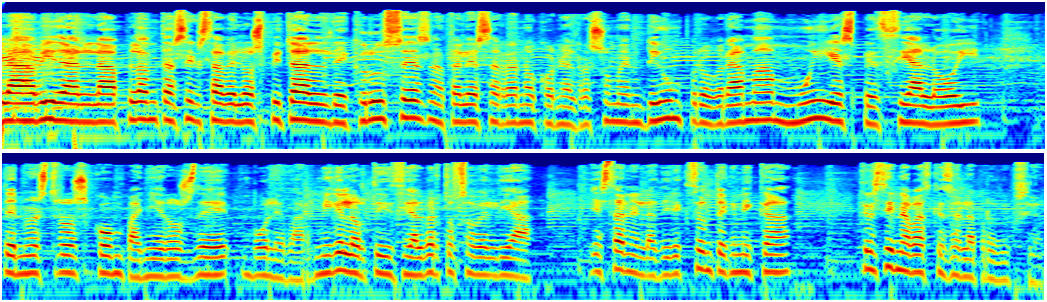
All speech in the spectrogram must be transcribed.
La vida en la planta sexta del Hospital de Cruces, Natalia Serrano con el resumen de un programa muy especial hoy de nuestros compañeros de Boulevard. Miguel Ortiz y Alberto Sobeldía están en la dirección técnica, Cristina Vázquez en la producción.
